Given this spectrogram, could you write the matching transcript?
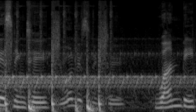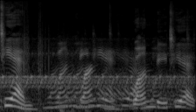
Listening to. You're listening to. 1BTN. 1BTN. 1BTN.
